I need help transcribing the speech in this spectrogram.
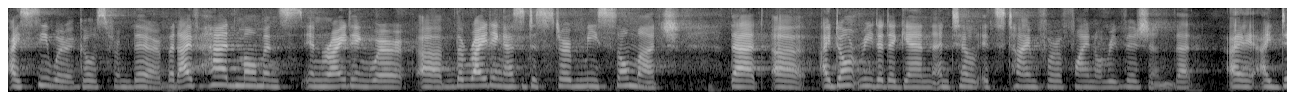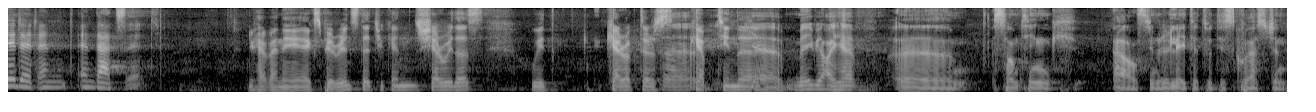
I see where it goes from there. But I've had moments in writing where um, the writing has disturbed me so much that uh, I don't read it again until it's time for a final revision. That I, I did it and, and that's it. You have any experience that you can share with us with characters uh, kept in the. Yeah, maybe I have uh, something else in related to this question.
